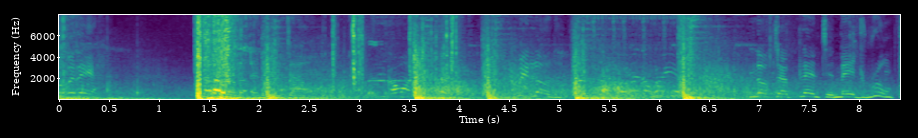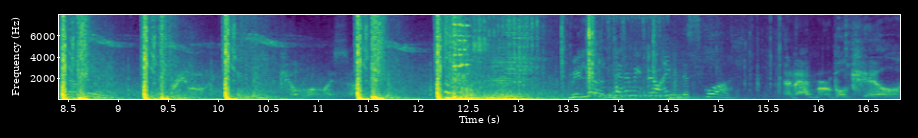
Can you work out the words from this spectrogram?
over there. Another enemy down. Come on. Reload. Right over here. Not a plenty made room for the room. Killed one myself. Reload. Enemy building. In the squad. An admirable kill.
